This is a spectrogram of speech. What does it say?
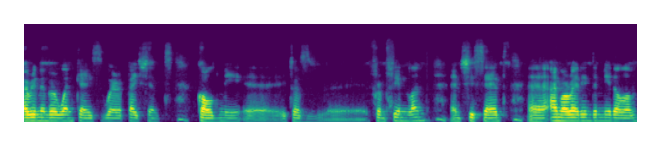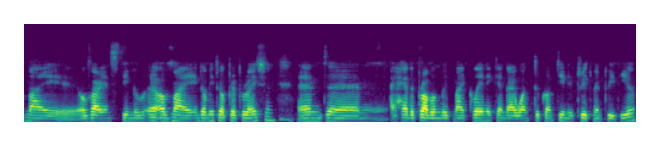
I remember one case where a patient called me. Uh, it was uh, from Finland, and she said, uh, "I'm already in the middle of my ovarian stimul uh, of my endometrial preparation, and um, I had a problem with my clinic, and I want to continue treatment with you.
